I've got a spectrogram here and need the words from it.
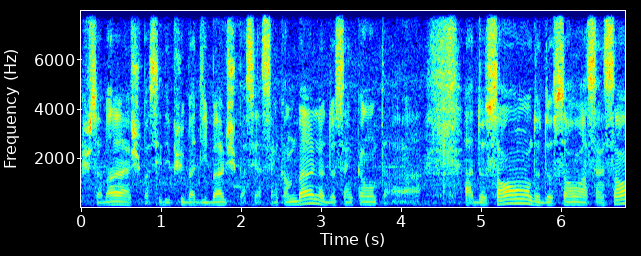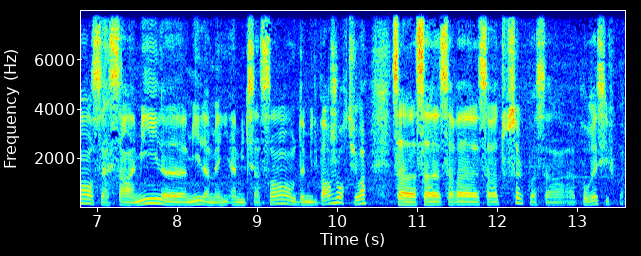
puis ça va. Je suis passé des pubs à 10 balles, je suis passé à 50 balles, de 50 à, à 200, de 200 à 500, 500 à 1000, 1000 à 1500, 2000 par jour, tu vois. Ça, ça, ça, va, ça va tout seul, quoi, ça progressif, quoi.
